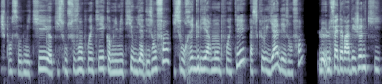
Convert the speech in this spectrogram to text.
je pense aux métiers qui sont souvent pointés comme les métiers où il y a des enfants, qui sont régulièrement pointés parce qu'il y a des enfants. Le, fait d'avoir des jeunes qui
